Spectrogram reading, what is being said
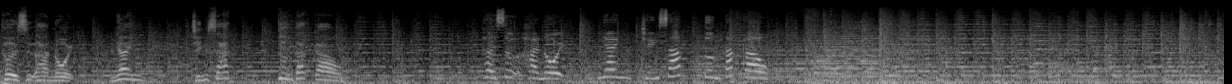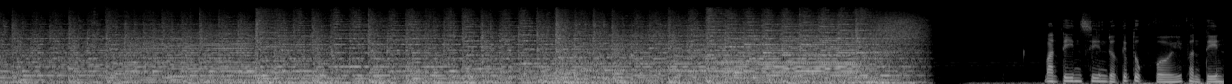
Thời sự Hà Nội, nhanh, chính xác, tương tác cao. Thời sự Hà Nội, nhanh, chính xác, tương tác cao. Bản tin xin được tiếp tục với phần tin.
